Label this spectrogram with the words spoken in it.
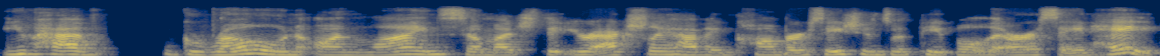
you have grown online so much that you're actually having conversations with people that are saying, Hey,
